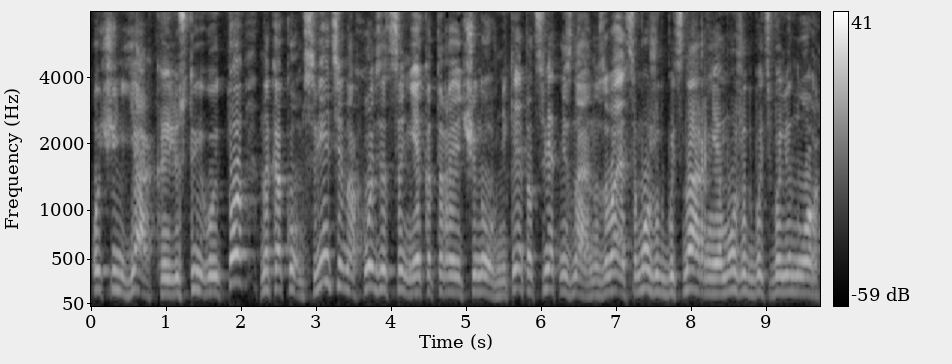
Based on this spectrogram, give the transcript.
очень ярко иллюстрируют то, на каком свете находятся некоторые чиновники. Этот свет, не знаю, называется, может быть, Нарния, может быть, Валинор,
